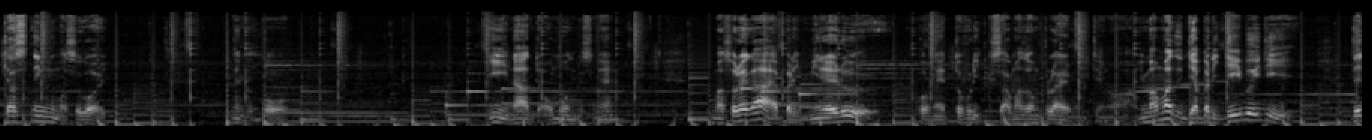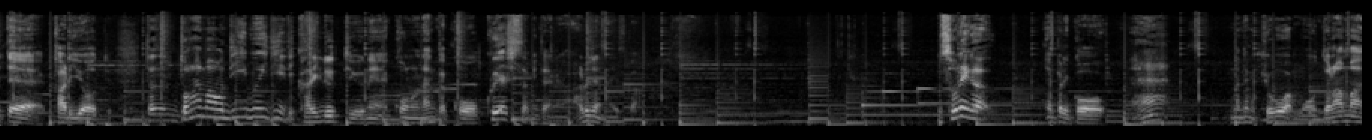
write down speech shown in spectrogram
キャスティングもすごいなんかこういいなって思うんですね。まあそれがやっぱり見れるこうネットフリックスアマゾンプライムっていうのは今までやっぱり DVD 出て借りようってただドラマを DVD で借りるっていうねこのなんかこう悔しさみたいなのがあるじゃないですか。それがやっぱりこうね。まあでも今日はもうドラマ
